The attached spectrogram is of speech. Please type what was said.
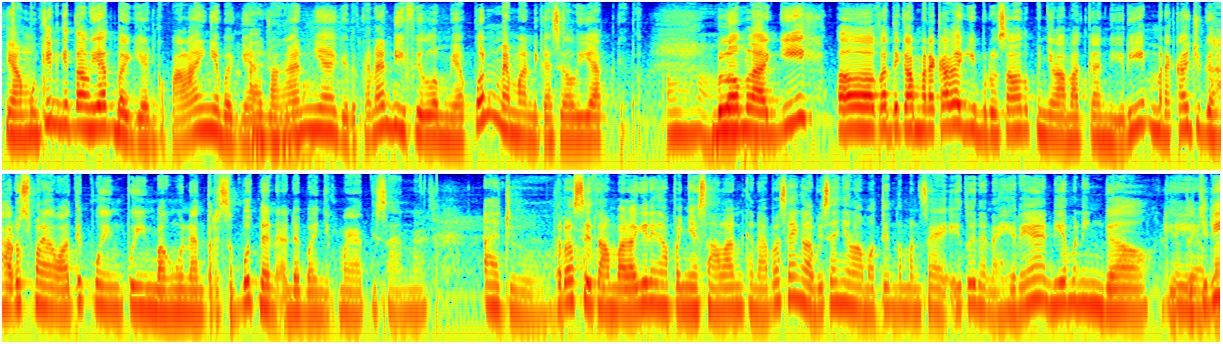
Yang mungkin kita lihat bagian kepalanya, bagian Aduh. tangannya gitu. Karena di filmnya pun memang dikasih lihat gitu. Aha. Belum lagi eh, ketika mereka lagi berusaha untuk menyelamatkan diri, mereka juga harus melewati puing-puing bangunan tersebut dan ada banyak mayat di sana. Aduh. Terus ditambah lagi dengan penyesalan kenapa saya nggak bisa nyelamatin teman saya itu dan akhirnya dia meninggal gitu. Iya, Jadi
